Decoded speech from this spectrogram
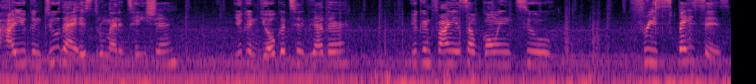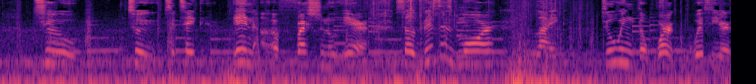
how you can do that is through meditation. You can yoga together. You can find yourself going to free spaces to to to take in a fresh new air. So this is more like doing the work with your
